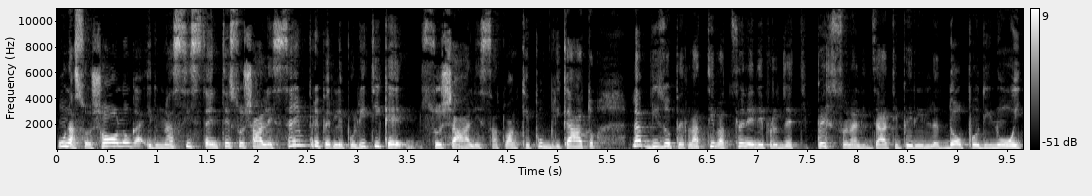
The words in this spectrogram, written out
una sociologa ed un assistente sociale sempre per le politiche sociali. È stato anche pubblicato l'avviso per l'attivazione dei progetti personalizzati per il dopo di noi,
